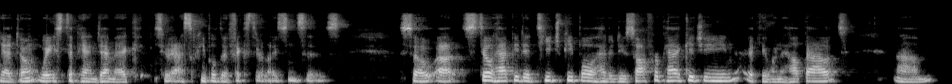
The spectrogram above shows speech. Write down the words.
yeah, don't waste a pandemic to ask people to fix their licenses. So uh, still happy to teach people how to do software packaging if they want to help out. Um,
